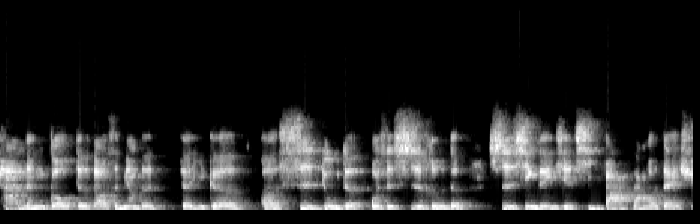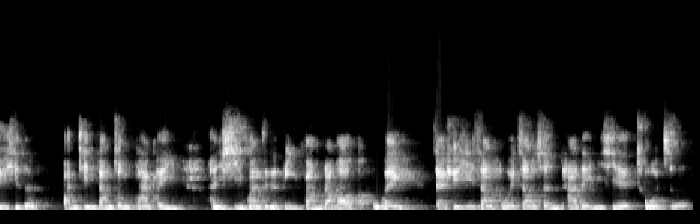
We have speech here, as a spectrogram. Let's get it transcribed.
他能够得到什么样的的一个呃适度的或是适合的适性的一些启发，然后在学习的。环境当中，他可以很喜欢这个地方，然后不会在学习上不会造成他的一些挫折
